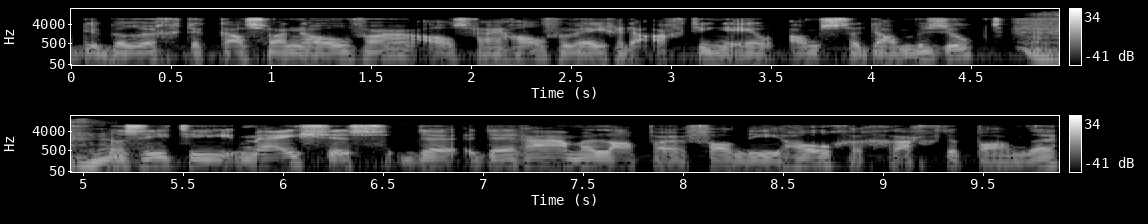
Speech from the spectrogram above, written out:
de beruchte Casanova. Als hij halverwege de 18e eeuw Amsterdam bezoekt, mm-hmm. dan ziet hij meisjes de, de ramenlappen van die hoge grachtenpanden.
